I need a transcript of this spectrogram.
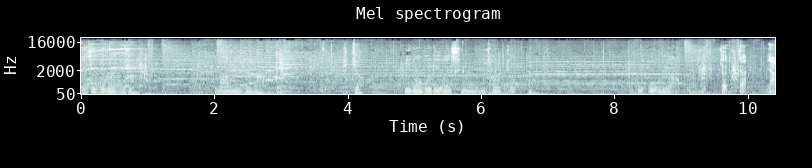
무적의 너구리. 마음이 들어. 비켜. 이 너구리가 있으면 무서울 게 없다. 이- 오야. 자, 자, 양.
